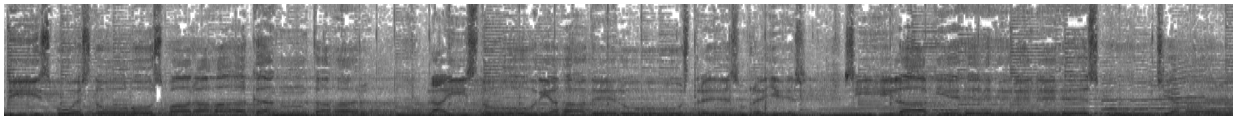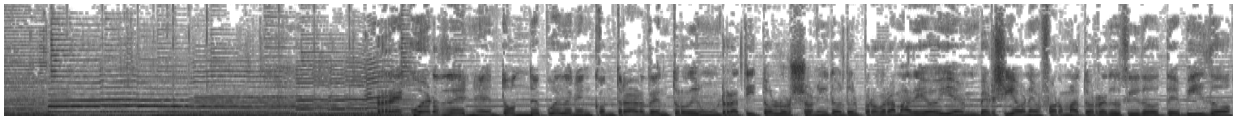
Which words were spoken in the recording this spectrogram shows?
dispuestos para cantar la historia de los tres reyes, si la quieren escuchar. Recuerden dónde pueden encontrar dentro de un ratito los sonidos del programa de hoy en versión en formato reducido debido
